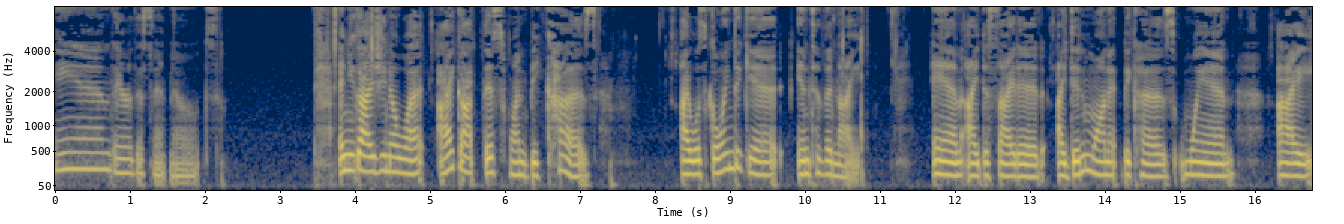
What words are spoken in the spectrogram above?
And there are the scent notes. And you guys, you know what? I got this one because I was going to get into the night. And I decided I didn't want it because when I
